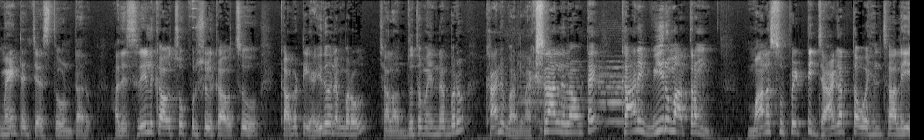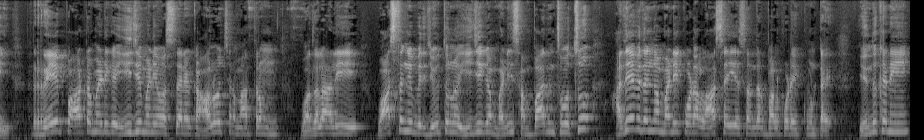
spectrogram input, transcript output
మెయింటైన్ చేస్తూ ఉంటారు. అది స్త్రీలు కావచ్చు పురుషులు కావచ్చు. కాబట్టి ఐదో నెంబరు చాలా అద్భుతమైన నెంబరు. కానీ వారి లక్షణాలు ఎలా ఉంటాయి? కానీ వీరు మాత్రం మనసు పెట్టి జాగ్రత్త వహించాలి. రేపు ఆటోమేటిక్గా ఈజీ మనీ వస్తాయనే ఒక ఆలోచన మాత్రం వదలాలి. వాస్తవంగా వీరి జీవితంలో ఈజీగా మనీ సంపాదించవచ్చు. అదేవిధంగా మనీ కూడా లాస్ అయ్యే సందర్భాలు కూడా ఎక్కువ ఉంటాయి. ఎందుకని?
